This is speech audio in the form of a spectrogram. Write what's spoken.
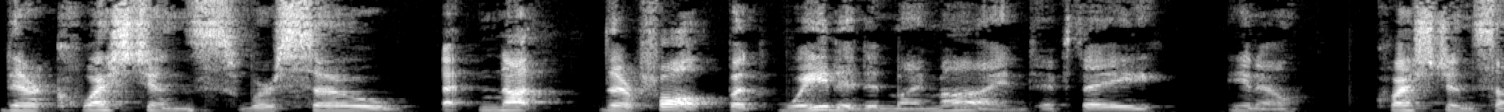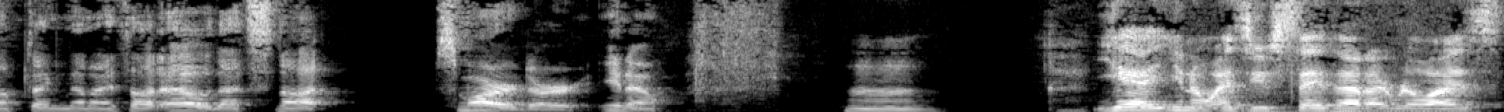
their questions were so uh, not their fault, but weighted in my mind. If they, you know, questioned something, then I thought, oh, that's not smart, or, you know, Hmm. Yeah, you know, as you say that, I realize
